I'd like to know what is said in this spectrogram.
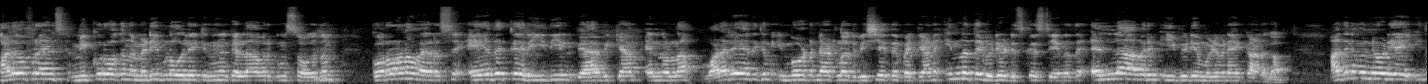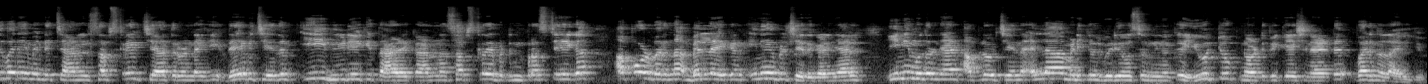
ഹലോ ഫ്രണ്ട്സ് മിക്കുറോക്ക് എന്ന മെഡി ബ്ലോഗിലേക്ക് നിങ്ങൾക്ക് എല്ലാവർക്കും സ്വാഗതം. കൊറോണ വൈറസ് ഏതൊക്കെ രീതിയിൽ വ്യാപിക്കാം എന്നുള്ള വളരെയധികം ഇമ്പോർട്ടന്റ് ആയിട്ടുള്ള ഒരു വിഷയത്തെ പറ്റിയാണ് ഇന്നത്തെ വീഡിയോ ഡിസ്കസ് ചെയ്യുന്നത്. എല്ലാവരും ഈ വീഡിയോ മുഴുവനായി കാണുക. അതിനു മുന്നോടിയായി ഇതുവരെയും എന്റെ ചാനൽ സബ്സ്ക്രൈബ് ചെയ്യാത്തവരുണ്ടെങ്കിൽ ദയവ് ചെയ്തും ഈ വീഡിയോയ്ക്ക് താഴെ കാണുന്ന സബ്സ്ക്രൈബ് ബട്ടൺ പ്രസ് ചെയ്യുക. അപ്പോൾ വരുന്ന ബെല്ലൈക്കൺ ഇനേബിൾ ചെയ്ത് കഴിഞ്ഞാൽ ഇനി മുതൽ ഞാൻ അപ്ലോഡ് ചെയ്യുന്ന എല്ലാ മെഡിക്കൽ വീഡിയോസും നിങ്ങൾക്ക് യൂട്യൂബ് നോട്ടിഫിക്കേഷനായിട്ട് വരുന്നതായിരിക്കും.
